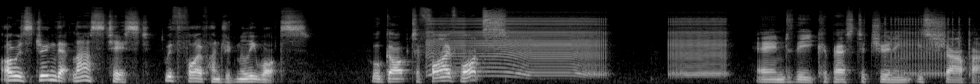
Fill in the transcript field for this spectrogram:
I was doing that last test with 500 milliwatts. We'll go up to 5 watts and the capacitor tuning is sharper.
